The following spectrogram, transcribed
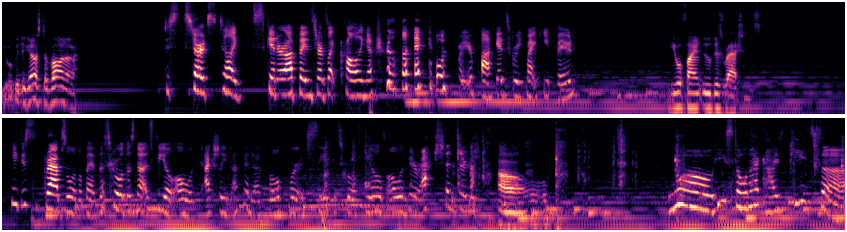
You will be the guest of honor. just starts to like skitter up and starts like crawling up your leg, going for your pockets where you might keep food. You will find Uga's rations. He just grabs a little bit. The scroll does not steal all of. Actually, I'm gonna roll for it to see if the scroll steals all of your rations or not. Oh. Whoa, he stole that guy's pizza.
